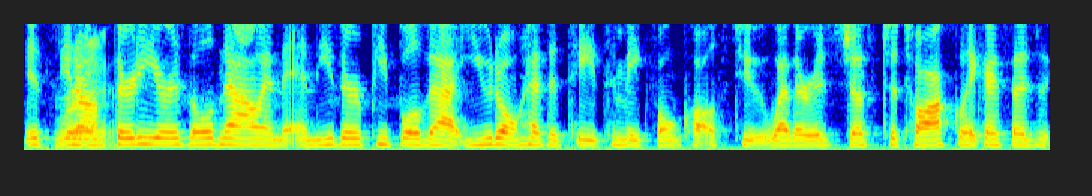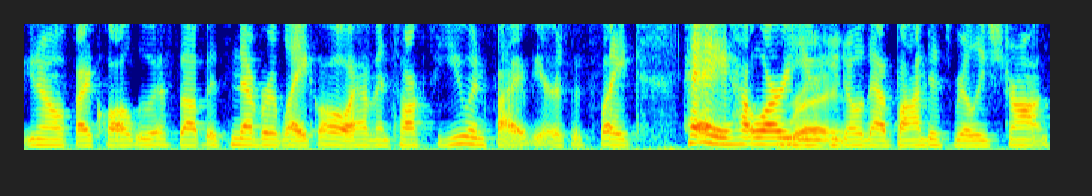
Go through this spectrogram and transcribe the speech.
It's you right. know I'm 30 years old now, and and these are people that you don't hesitate to make phone calls to, whether it's just to talk. Like I said, you know, if I call Louis up, it's never like, oh, I haven't talked to you in five years. It's like, hey, how are right. you? You know, that bond is really strong.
